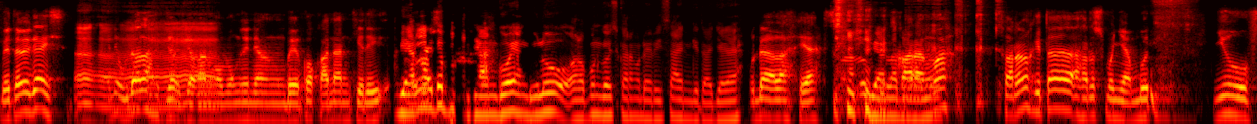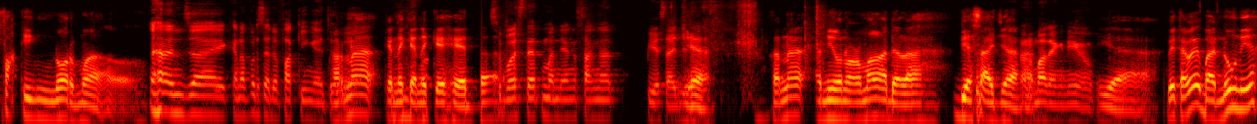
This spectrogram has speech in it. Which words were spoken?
BTW guys, Aha. ini udahlah j- jangan ngomongin yang bengkok kanan kiri. Biarlah itu pekerjaan gue yang dulu, walaupun gue sekarang udah resign gitu aja ya. Udahlah ya. Biarlah Sekarang berada. mah sekarang mah kita harus menyambut new fucking normal. Anjay, kenapa harus ada fucking aja? Karena kene-kene kehead. sebuah statement yang sangat biasa aja. Ya. Karena new normal adalah biasa aja. Normal yang new. Iya. BTW Bandung nih ya.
